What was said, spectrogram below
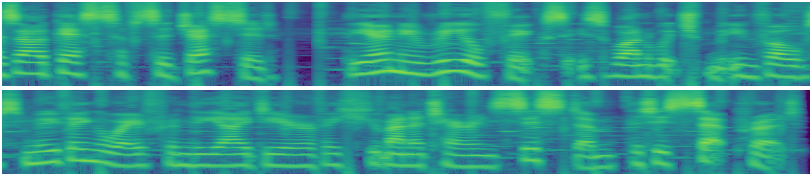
as our guests have suggested, the only real fix is one which involves moving away from the idea of a humanitarian system that is separate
